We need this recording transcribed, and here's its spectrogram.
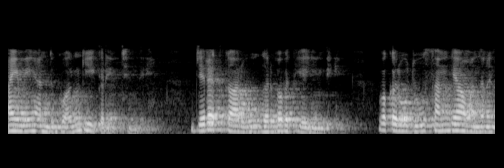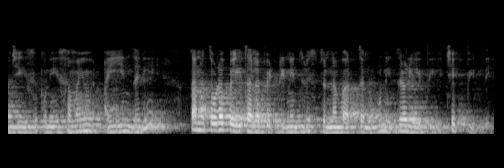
ఆమె అందుకు అంగీకరించింది. జరత్కారు గర్భవతి అయింది ఒకరోజు సంధ్యావందనం చేసుకునే సమయం అయ్యిందని తన తొడపై తలపెట్టి నిద్రిస్తున్న భర్తను నిద్రలేపి చెప్పింది.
